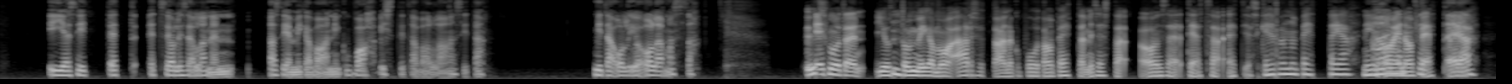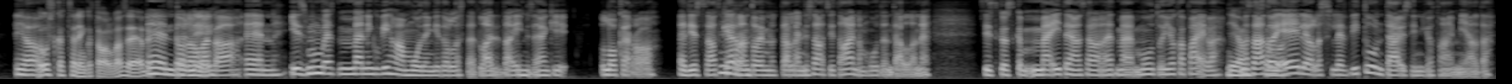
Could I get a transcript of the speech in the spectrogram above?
ja sitten, että et se oli sellainen asia, mikä vaan niinku vahvisti tavallaan sitä, mitä oli jo olemassa. Yksi Et- muuten juttu, mikä mua ärsyttää aina, kun puhutaan pettämisestä, on se, tiedätkö, että jos kerran on pettäjä, niin aina, aina on pettäjä. Joo. Uskotko niinku tollaiseen? En Niin. todellakaan, en. Ja siis mun mielestä mä niinku vihaan muutenkin tuollaista, että laitetaan ihmisiä johonkin lokeroon. Että jos sä oot Joo. kerran toiminut tällainen, niin sä oot sit aina muuten tällainen. Siis koska mä itse on sellainen, että mä muutun joka päivä. Joo, mä saatoin sama. eilen olla sille vitun täysin jotain mieltä.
